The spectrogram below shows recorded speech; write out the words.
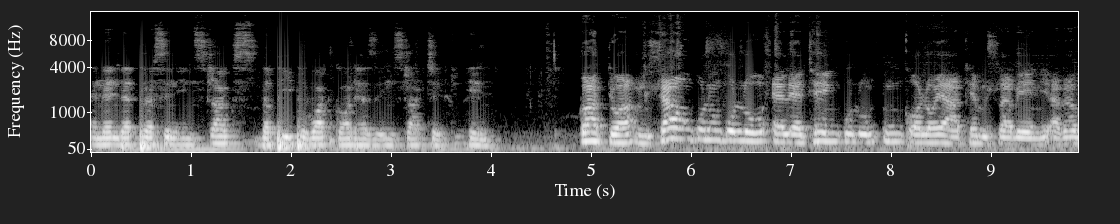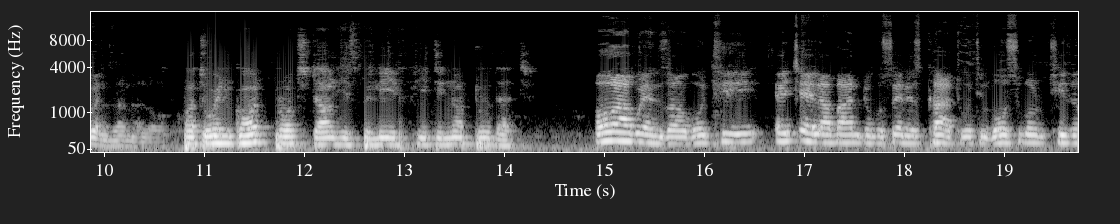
and then that person instructs the people what God has instructed him. Kodwa mhla uNkulunkulu elethe inkolo yakhe emhlabeni akakwenzanga lokho But when God brought down His belief, He did not do that. owakwenza ukuthi etshela abantu kusenesikhathi ukuthi ngosuku oluthile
